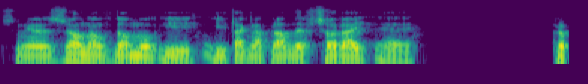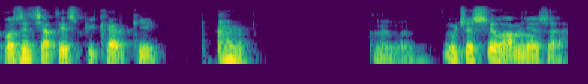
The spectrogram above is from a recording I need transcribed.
w sumie z żoną w domu i, i tak naprawdę wczoraj y, propozycja tej speakerki ucieszyła mnie, że,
